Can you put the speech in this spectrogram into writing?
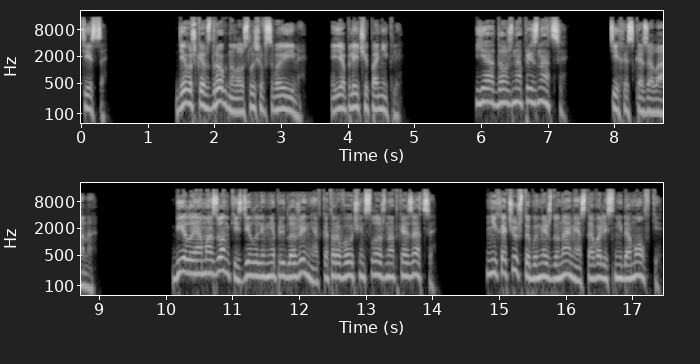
Тисса». Девушка вздрогнула, услышав свое имя. Ее плечи поникли. «Я должна признаться, тихо сказала она. Белые амазонки сделали мне предложение, от которого очень сложно отказаться. Не хочу, чтобы между нами оставались недомолвки,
